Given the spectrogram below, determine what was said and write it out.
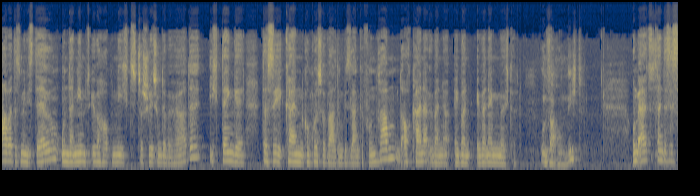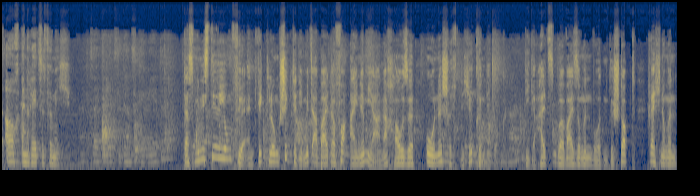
Aber das Ministerium unternimmt überhaupt nichts zur Schließung der Behörde. Ich denke, dass sie keine Konkursverwaltung bislang gefunden haben und auch keiner überne übernehmen möchte. Und warum nicht? Um ehrlich zu sein, das ist auch ein Rätsel für mich. Das Ministerium für Entwicklung schickte die Mitarbeiter vor einem Jahr nach Hause ohne schriftliche Kündigung. Die Gehaltsüberweisungen wurden gestoppt, Rechnungen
